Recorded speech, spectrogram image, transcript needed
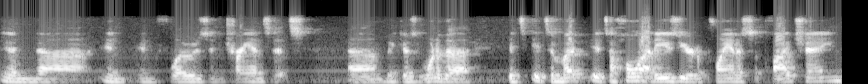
in, uh, in, in, flows and transits, um, because one of the it's it's a much, it's a whole lot easier to plan a supply chain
